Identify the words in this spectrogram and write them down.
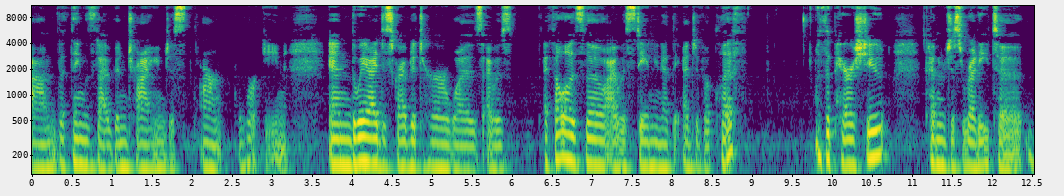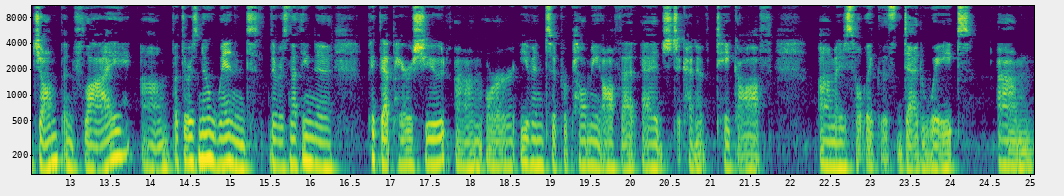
um, the things that I've been trying just aren't working. And the way I described it to her was, I was I felt as though I was standing at the edge of a cliff with a parachute, kind of just ready to jump and fly, um, but there was no wind. There was nothing to pick that parachute um, or even to propel me off that edge to kind of take off. Um, I just felt like this dead weight. Um,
